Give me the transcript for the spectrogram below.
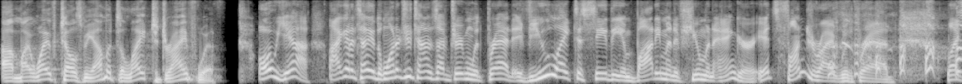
Uh, my wife tells me I'm a delight to drive with. Oh yeah, I got to tell you, the one or two times I've driven with Brad, if you like to see the embodiment of human anger, it's fun to ride with Brad. like,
